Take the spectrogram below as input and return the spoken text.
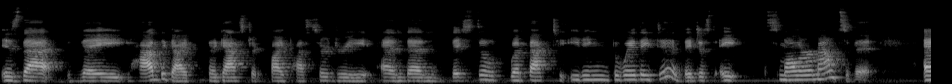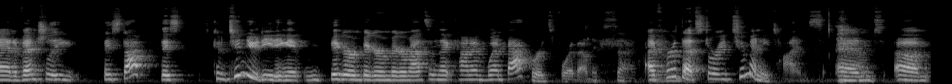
Is that they had the guy the gastric bypass surgery and then they still went back to eating the way they did. They just ate smaller amounts of it, and eventually they stopped. They continued eating it bigger and bigger and bigger amounts, and that kind of went backwards for them. Exactly. I've heard that story too many times. And um,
